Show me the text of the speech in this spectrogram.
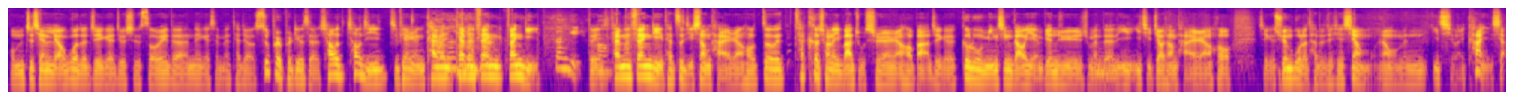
我们之前聊过的这个，就是所谓的那个什么，他叫 Super Producer 超超级制片人 Kevin Kevin Fangi，Fangi 对 Kevin Fangi 他自己上台，然后作为他客串了一把主持人，然后把这个各路明星导演、编剧什么的一一起叫上台，然后这个宣布了他的这些项目，让我们一起来看一下。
